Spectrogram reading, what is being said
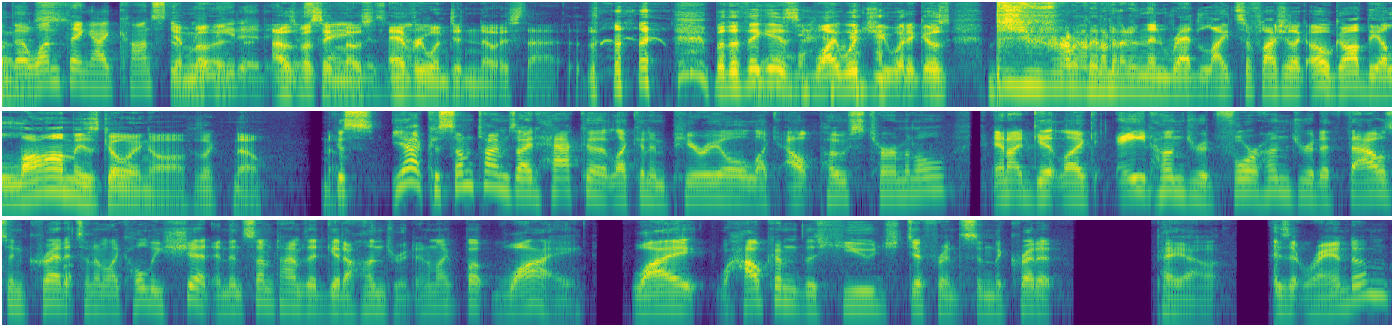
oh, the one thing I Yeah, constantly mo- needed. I was about to say most is money. everyone didn't notice that. but the thing is, why would you? When it goes and then red lights are flashing, like, oh god, the alarm is going off. It's like, no, no. Cause yeah, because sometimes I'd hack a like an imperial like outpost terminal, and I'd get like 800, 400, 1000 credits, and I'm like, holy shit! And then sometimes I'd get 100, and I'm like, but why? Why? How come the huge difference in the credit payout? Is it random?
